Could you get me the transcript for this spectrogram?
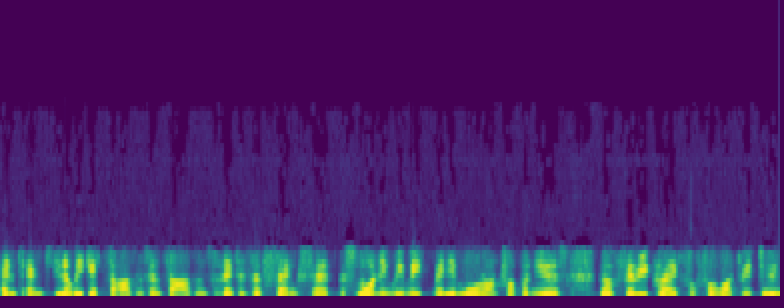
And, and, you know, we get thousands and thousands of letters of thanks. Uh, this morning we meet many more entrepreneurs who are very grateful for what we do.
